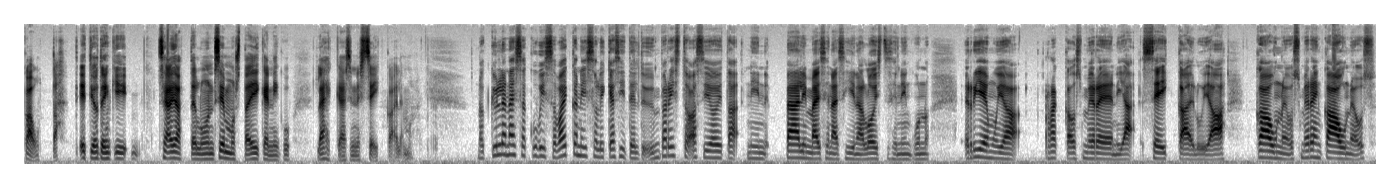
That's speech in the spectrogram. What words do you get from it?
kautta. Että jotenkin se ajattelu on semmoista eikä niin kuin lähekkää sinne seikkailemaan. No kyllä näissä kuvissa, vaikka niissä oli käsitelty ympäristöasioita, niin päällimmäisenä siinä loisti se niin riemu ja rakkaus mereen ja seikkailu ja kauneus, meren kauneus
